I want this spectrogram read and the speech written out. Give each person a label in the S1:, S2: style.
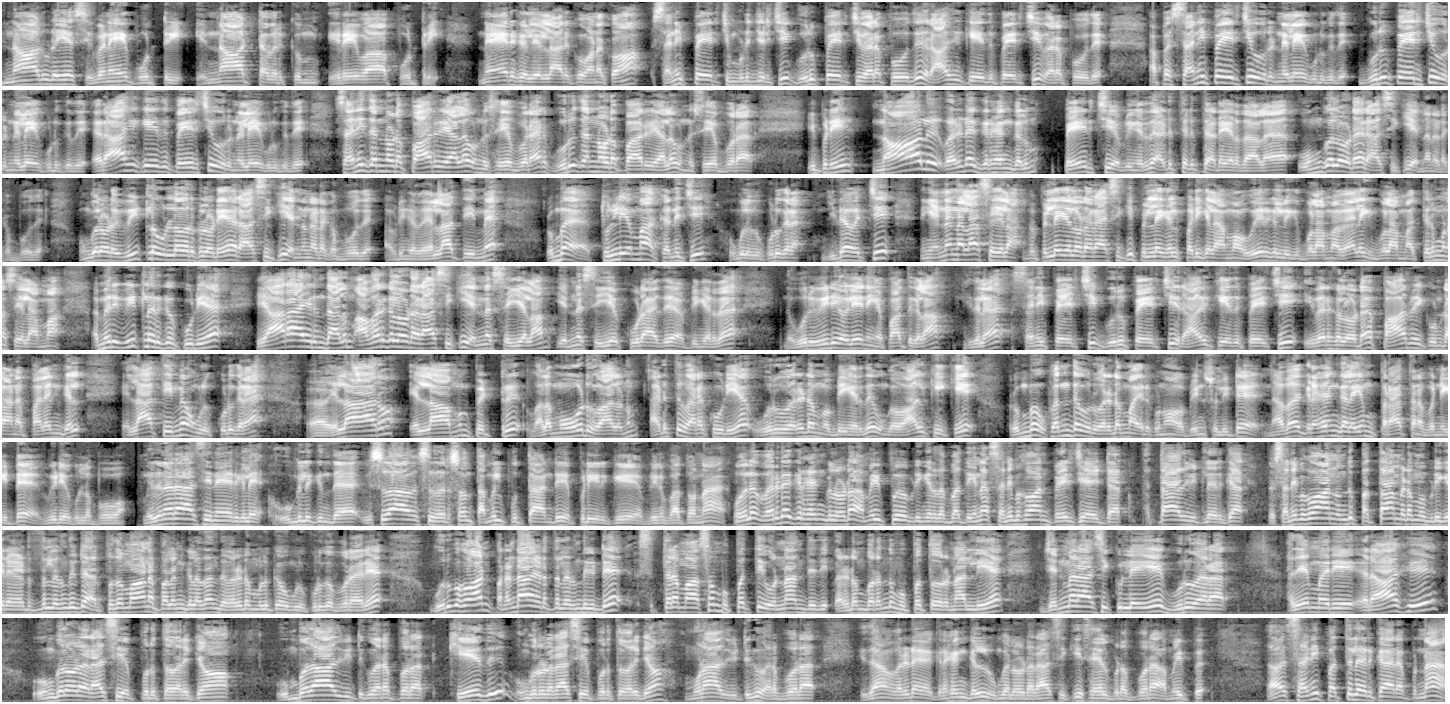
S1: என்னாருடைய சிவனே போற்றி எந்நாட்டவர்க்கும் இறைவா போற்றி. நேர்கள் எல்லாருக்கும் வணக்கம். சனிப்பெயர்ச்சி முடிஞ்சிருச்சு குரு பயிற்சி வரப்போகுது ராகு கேது பயிற்சி வரப்போகுது. அப்ப சனி பயிற்சி ஒரு நிலையை கொடுக்குது குரு பயிற்சி ஒரு நிலையை கொடுக்குது ராகு கேது பயிற்சி ஒரு நிலையை கொடுக்குது. சனி தன்னோட பார்வையால ஒன்று செய்ய போறார் குரு தன்னோட பார்வையால ஒன்று செய்ய போறார். இப்படி நாலு வருட கிரகங்களும் பயிற்சி அப்படிங்கிறது அடுத்தடுத்து அடையிறதால உங்களோட ராசிக்கு என்ன நடக்க போகுது? உங்களோட வீட்டில் உள்ளவர்களுடைய ராசிக்கு என்ன நடக்க போகுது? அப்படிங்கிறது எல்லாத்தையுமே ரொம்ப துல்லியமாக கணிச்சு உங்களுக்கு கொடுக்குறேன். இதை வச்சு நீங்கள் என்னென்னலாம் செய்யலாம்? இப்போ பிள்ளைகளோட ராசிக்கு பிள்ளைகள் படிக்கலாமா? உயர்கல்விக்கு போகலாமா வேலைக்கு போகலாமா திருமணம் செய்யலாமா? அதுமாரி வீட்டில் இருக்கக்கூடிய யாராக இருந்தாலும் அவர்களோட ராசிக்கு என்ன செய்யலாம்? என்ன செய்யக்கூடாது? அப்படிங்கிறத இந்த ஒரு வீடியோலயே நீங்க பாத்துக்கலாம். இதுல சனி பயிற்சி குரு பயிற்சி ராகு கேது பயிற்சி இவர்களோட பார்வைக்கு உண்டான பலன்கள் எல்லாத்தையுமே உங்களுக்கு கொடுக்குறேன். எல்லாரும் எல்லாமும் பெற்று வளமோடு வாழணும். அடுத்து வரக்கூடிய ஒரு வருடம் அப்படிங்கிறது உங்க வாழ்க்கைக்கு ரொம்ப உகந்த ஒரு வருடமா இருக்கணும் அப்படின்னு சொல்லிட்டு நவ கிரகங்களையும் பிரார்த்தனை பண்ணிக்கிட்டு வீடியோக்குள்ள போவோம். மிதனராசி நேயர்களே உங்களுக்கு இந்த விசுவாச வருஷம் தமிழ் புத்தாண்டு எப்படி இருக்கு அப்படின்னு பார்த்தோம்னா முதல்ல வருட கிரகங்களோட அமைப்பு அப்படிங்கறத பாத்தீங்கன்னா சனி பகவான் பயிற்சி ஆயிட்டார். பத்தாவது வீட்டுல இருக்கார். இப்ப சனி பகவான் வந்து பத்தாம் இடம் அப்படிங்கிற இடத்துல இருந்துட்டு அற்புதமான பலன்களை தான் இந்த வருடம் முழுக்க உங்களுக்கு கொடுக்க போறாரு. குரு பகவான் பன்னெண்டாவது இடத்துல இருந்துகிட்டு சித்திரை மாசம் முப்பத்தி ஒன்னாம் தேதி வருடம் பிறந்து முப்பத்தோரு நாள்லயே ஜென்ம ராசிக்குள்ளேயே குரு வரார். அதே மாதிரி ராகு உங்களோட ராசியை பொறுத்த வரைக்கும் ஒன்பதாவது வீட்டுக்கு வரப்போகிறார் கேது உங்களோட ராசியை பொறுத்த வரைக்கும் மூணாவது வீட்டுக்கு வரப்போகிறார் இதுதான் வருட கிரகங்கள் உங்களோட ராசிக்கு செயல்பட போற அமைப்பு. அதாவது சனி பத்தில் இருக்கார் அப்படின்னா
